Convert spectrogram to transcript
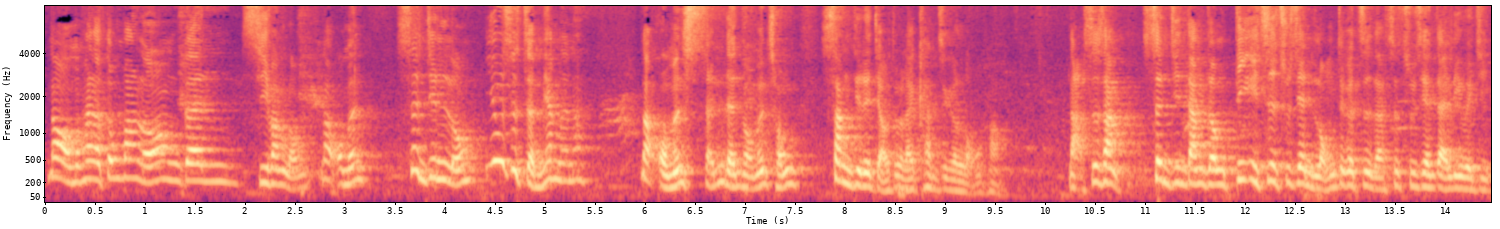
那我们看到东方龙跟西方龙，那我们圣经龙又是怎样的呢？那我们神人，我们从上帝的角度来看这个龙哈。那事实上，圣经当中第一次出现“龙”这个字呢，是出现在利未记，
